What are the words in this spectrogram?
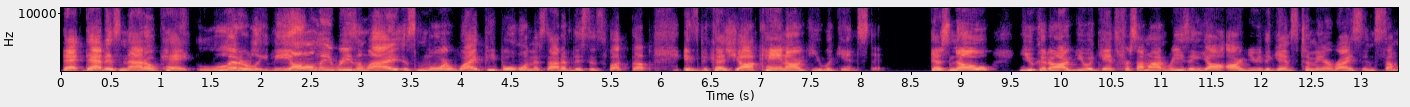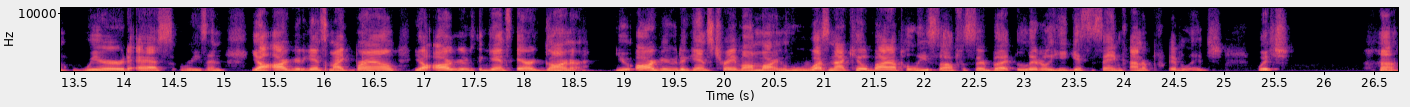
That that is not okay. Literally, the only reason why is more white people on the side of this is fucked up is because y'all can't argue against it. There's no, you could argue against, for some odd reason, y'all argued against Tamir Rice in some weird ass reason. Y'all argued against Mike Brown. Y'all argued against Eric Garner. You argued against Trayvon Martin, who was not killed by a police officer, but literally he gets the same kind of privilege, which, huh,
